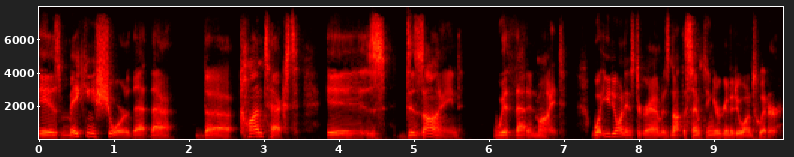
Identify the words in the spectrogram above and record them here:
is making sure that the, the context is designed with that in mind. What you do on Instagram is not the same thing you're going to do on Twitter.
